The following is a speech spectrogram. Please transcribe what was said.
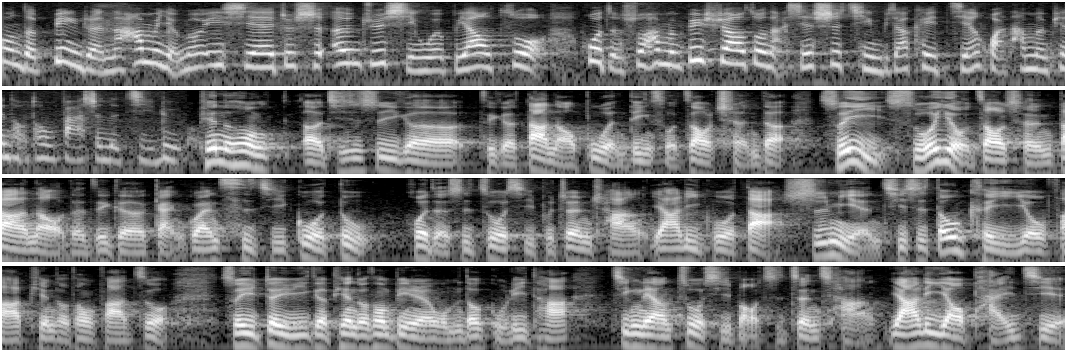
痛的病人呢，他们有没有一些就是 NG 行为不要做，或者说他们必须要做哪些事情，比较可以减缓他们偏头痛发生的几率？偏头痛呃，其实是一个这个大脑不稳定所造成的，所以所有造成大脑的这个感官刺激过度。或者是作息不正常、压力过大、失眠，其实都可以诱发偏头痛发作。所以，对于一个偏头痛病人，我们都鼓励他尽量作息保持正常，压力要排解。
